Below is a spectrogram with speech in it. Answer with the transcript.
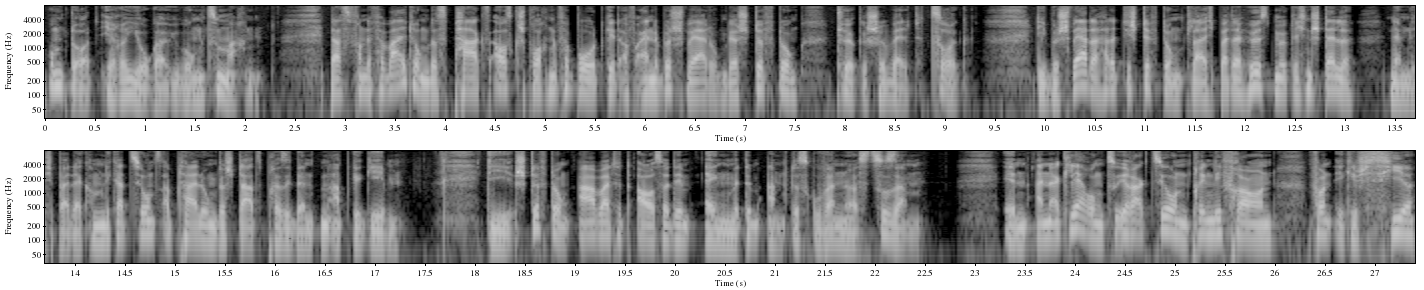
um dort ihre Yogaübungen zu machen. Das von der Verwaltung des Parks ausgesprochene Verbot geht auf eine Beschwerdung der Stiftung Türkische Welt zurück. Die Beschwerde hatte die Stiftung gleich bei der höchstmöglichen Stelle, nämlich bei der Kommunikationsabteilung des Staatspräsidenten, abgegeben. Die Stiftung arbeitet außerdem eng mit dem Amt des Gouverneurs zusammen. In einer Erklärung zu ihrer Aktion bringen die Frauen von Ekishir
